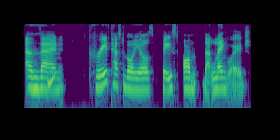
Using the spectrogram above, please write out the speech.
And mm-hmm. then mm-hmm. create testimonials based on that language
